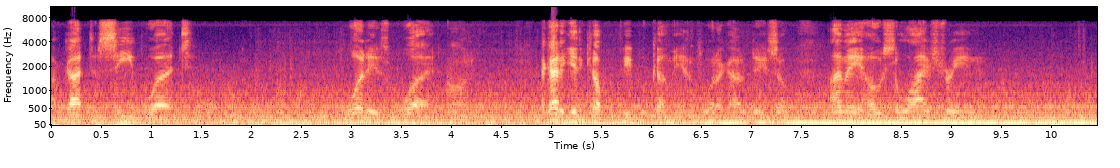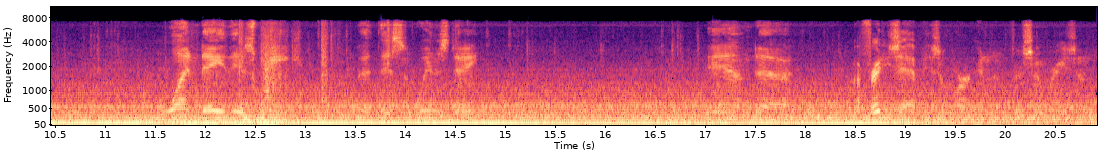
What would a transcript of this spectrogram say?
I've got to see what what is what. I got to get a couple people to come in. Is what I got to do. So I may host a live stream one day this week. But this is Wednesday, and uh, my Freddy's app isn't working for some reason.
